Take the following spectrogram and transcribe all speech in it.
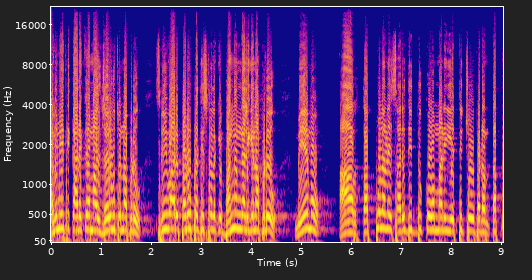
అవినీతి కార్యక్రమాలు జరుగుతున్నప్పుడు శ్రీవారి పరువు ప్రతిష్టలకి భంగం కలిగినప్పుడు మేము ఆ తప్పులని సరిదిద్దుకోమని ఎత్తి చూపడం తప్ప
